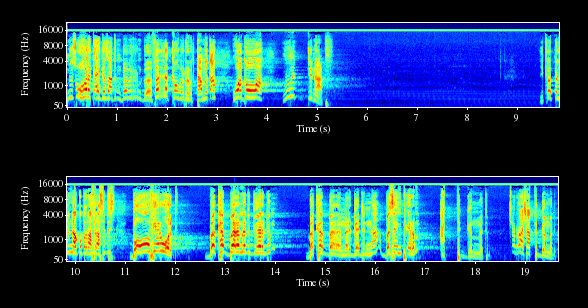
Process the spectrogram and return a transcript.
ንጹሕ ወርቅ አይገዛትም። በብር በፈለግከው ብር ብታመጣ ዋጋዋ ውድ ናት። ይቀጥልና ቁጥር 16 በኦፌር ወርቅ በከበረ መድገርድም በከበረ መርገድና በሴምጴርም አትገመትም፣ ጭራሽ አትገመድም።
